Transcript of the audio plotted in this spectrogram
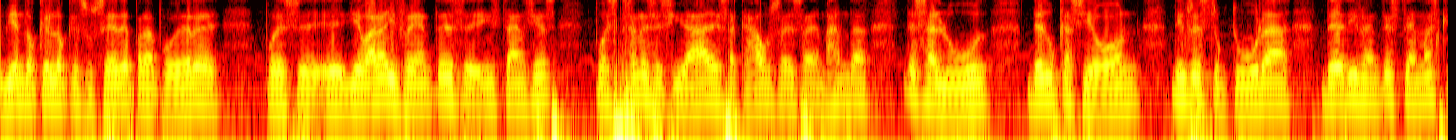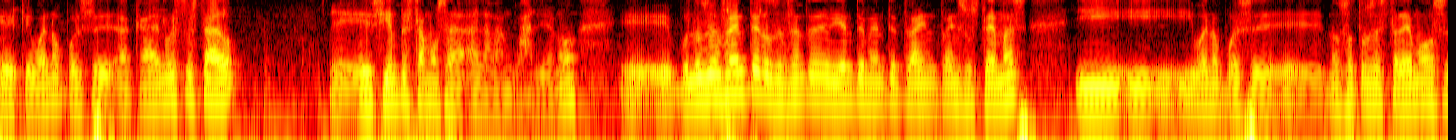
viendo qué es lo que sucede para poder pues llevar a diferentes instancias pues esa necesidad, esa causa, esa demanda de salud, de educación, de infraestructura, de diferentes temas que, bueno, pues eh, acá en nuestro estado eh, eh, siempre estamos a, la vanguardia, ¿no? pues los de enfrente, los de enfrente evidentemente traen, traen sus temas y, bueno, pues nosotros estaremos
